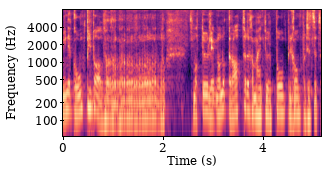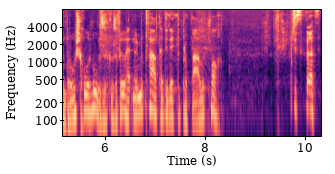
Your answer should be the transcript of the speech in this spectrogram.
Wie ein Gumpiball. Das Motor hat nur noch gerattert. Ich meinte, durch die Pumpe kommt jetzt zum Brustkorb raus. So viel hat nicht mehr gefällt, hätte ich dort den Propeller gemacht. Das ist so, als,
